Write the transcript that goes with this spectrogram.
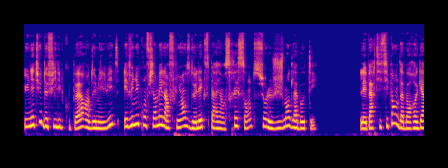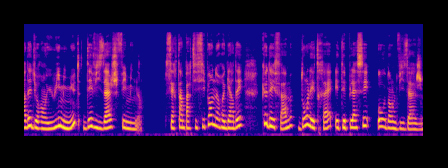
Une étude de Philip Cooper en 2008 est venue confirmer l'influence de l'expérience récente sur le jugement de la beauté. Les participants ont d'abord regardé durant 8 minutes des visages féminins. Certains participants ne regardaient que des femmes dont les traits étaient placés haut dans le visage.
